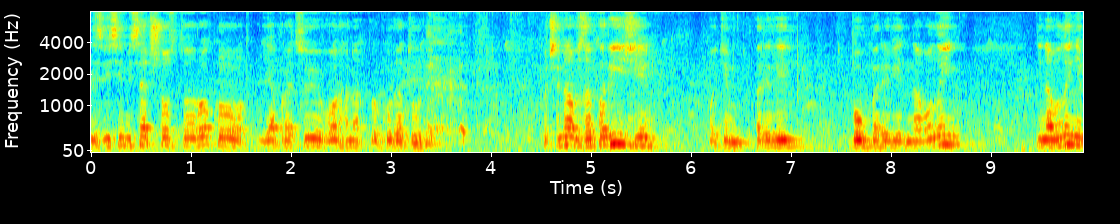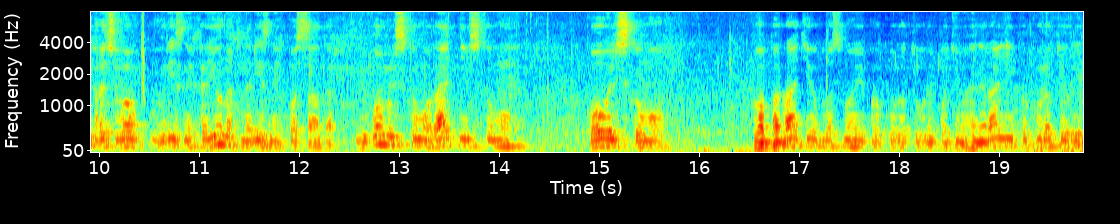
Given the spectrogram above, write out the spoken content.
І з 86-го року я працюю в органах прокуратури. Починав в Запоріжжі, потім перевід, був перевід на Волинь. І на Волині працював в різних районах на різних посадах: в Любомельському, Ратнівському, Ковельському, в апараті обласної прокуратури, потім в Генеральній прокуратурі.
